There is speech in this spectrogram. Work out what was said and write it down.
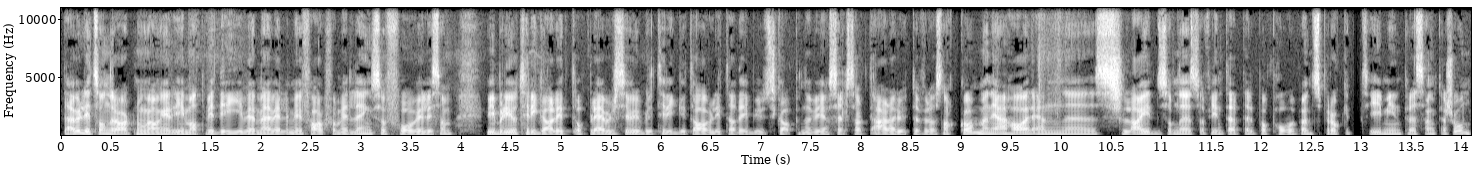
Det er jo litt sånn rart noen ganger, i og med at vi driver med veldig mye fagformidling, så får vi liksom Vi blir jo trigga av litt opplevelser, vi blir trigget av litt av de budskapene vi selvsagt er der ute for å snakke om, men jeg har en eh, slide, som det så fint heter på powerpoint-språket, i min presentasjon,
